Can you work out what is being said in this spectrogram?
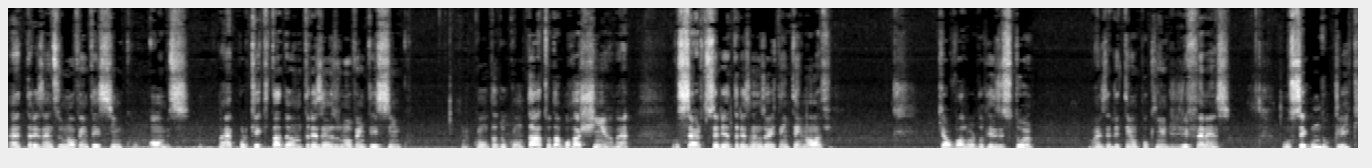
é 395 ohms, né? Por que que tá dando 395? Por conta do contato da borrachinha, né? O certo seria 389, que é o valor do resistor mas ele tem um pouquinho de diferença. O segundo clique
